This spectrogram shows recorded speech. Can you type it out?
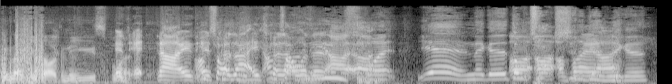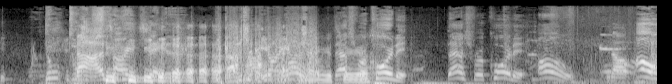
We must be talking to you, It, Splint. it, it, I'm it's because I. It's because I wasn't. you, Uh, uh, Yeah, nigga. Don't Uh, talk uh, shit again, uh, nigga. Don't nah, talk I'm talking shit. Time to get That's recorded. That's recorded. Oh. No. Oh,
